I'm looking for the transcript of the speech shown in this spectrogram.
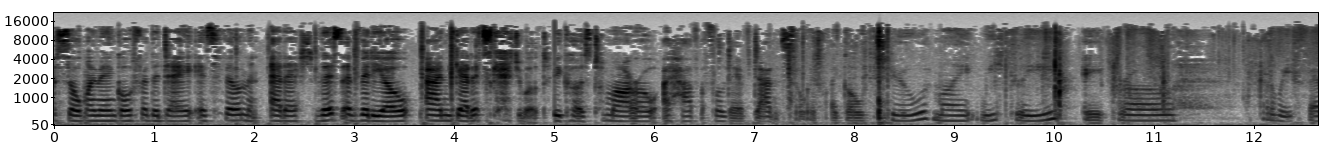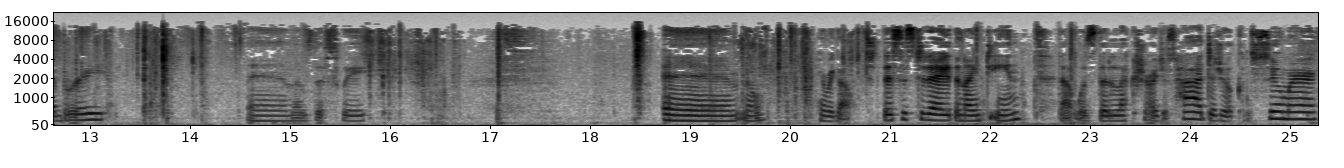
so my main goal for the day is film and edit this a video and get it scheduled because tomorrow I have a full day of dance. So if I go to my weekly April, what are we, February? And that was this week. Um, no, here we go. This is today, the 19th. That was the lecture I just had, digital consumer.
